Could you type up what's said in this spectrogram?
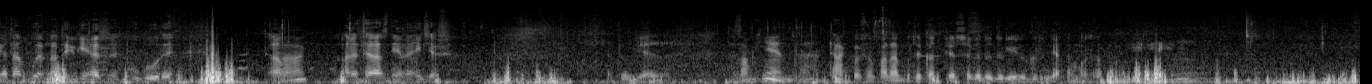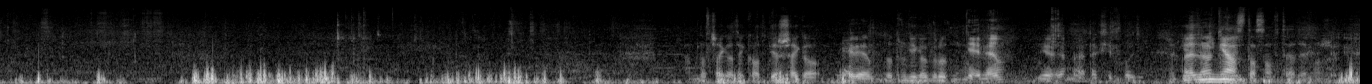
Ja tam byłem na tej wieży u góry, tam, Tak? ale teraz nie wejdziesz wieżę. Zamknięte. Tak, proszę pana, bo tylko od 1 do 2 grudnia tam można. A dlaczego tylko od 1 Nie wiem, do 2 grudnia? nie wiem, nie wiem, no ale tak się wchodzi. Jakieś Ale dni raczej- miasta są wtedy może.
